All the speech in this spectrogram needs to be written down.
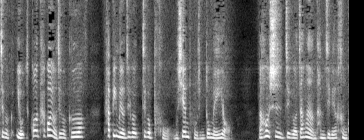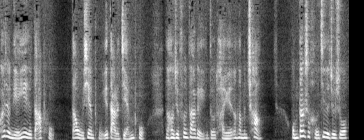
这个有光他光有这个歌，他并没有这个这个谱五线谱什么都没有。然后是这个张团长他们这边很快就连夜就打谱，打五线谱也打了简谱，然后就分发给的团员让他们唱。我们当时合计的就是说，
